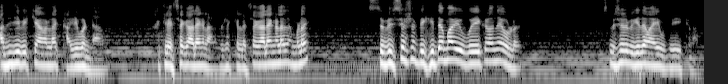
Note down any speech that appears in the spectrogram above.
അതിജീവിക്കാനുള്ള കഴിവുണ്ടാകും ക്ലേശകാലങ്ങളാണ്. പക്ഷെ ക്ലേശകാലങ്ങളെ നമ്മൾ സുവിശേഷ വിഹിതമായി ഉപയോഗിക്കണമെന്നേ ഉള്ളൂ. സുവിശേഷ വിഹിതമായി ഉപയോഗിക്കണം.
